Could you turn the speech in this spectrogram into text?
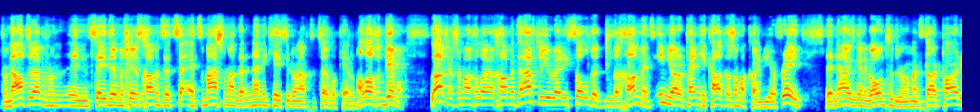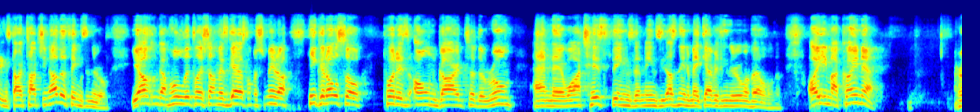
From the Alter Rebbe, from in Seder Mechiras chametz, it's it's mashman that in any case you don't have to toivel kalim. Halacha gimel. chametz after you already sold it in the chametz. Im yarapen. You're afraid that now he's going to go into the room and start partying, start touching other things in the room. He could also put his own guard to the room and uh, watch his things. That means he doesn't need to make everything in the room available to him. Or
